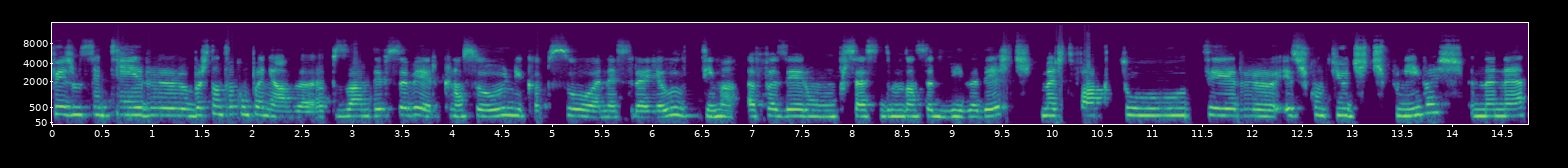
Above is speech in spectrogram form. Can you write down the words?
fez-me sentir eh, bastante acompanhada, apesar de saber que não sou a única pessoa, nem serei a última a fazer um processo de mudança de vida destes, mas de facto ter eh, esses conteúdos disponíveis na net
